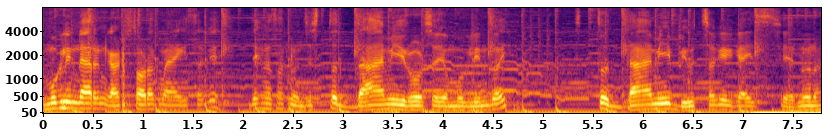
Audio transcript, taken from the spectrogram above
मुगलिन नारायणघाट सडकमा आइसकेँ। देख्न सक्नुहुन्छ यस्तो दामी रोड छ यो मुगलिनको है। यस्तो दामी भ्यू छ कि गाइज हेर्नु न।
